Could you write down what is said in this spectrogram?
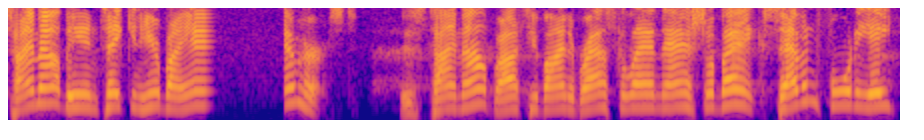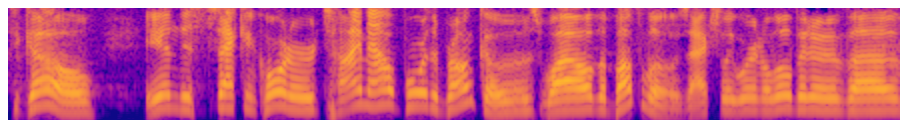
Timeout being taken here by Amherst. This timeout brought to you by Nebraska Land National Bank. 7.48 to go in the second quarter. Timeout for the Broncos while the Buffaloes actually were in a little bit of uh,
